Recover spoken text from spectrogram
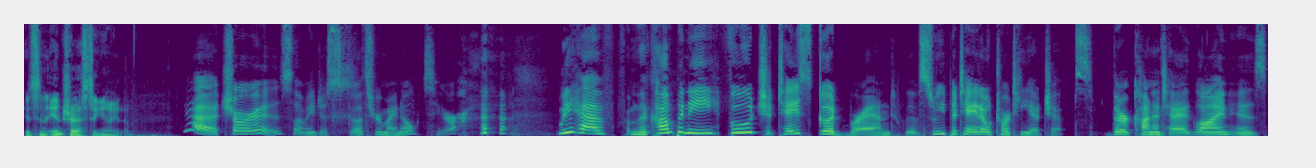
it's an interesting item. Yeah, it sure is. Let me just go through my notes here. we have from the company Food Should Taste Good brand, we have sweet potato tortilla chips. Their kind of tagline is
